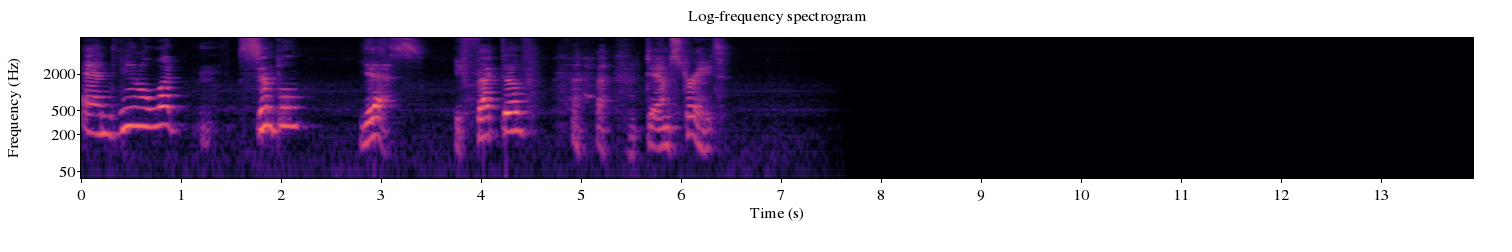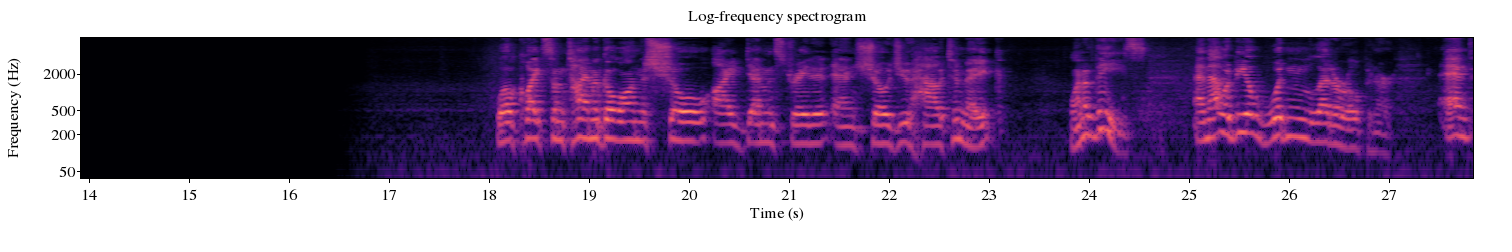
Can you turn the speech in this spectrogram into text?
And you know what? Simple, yes. Effective, damn straight. Well, quite some time ago on the show, I demonstrated and showed you how to make one of these. And that would be a wooden letter opener. And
